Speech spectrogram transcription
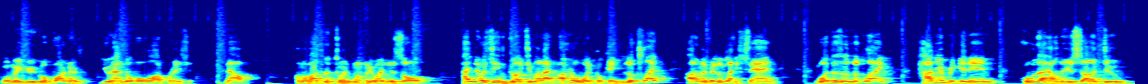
we'll make you equal partners. You handle all operations. Now, I'm about to turn 21 years old. I've never seen drugs in my life. I don't know what cocaine looks like. I don't know if it looks like sand. What does it look like? How do you bring it in? Who the hell do you sell it to?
